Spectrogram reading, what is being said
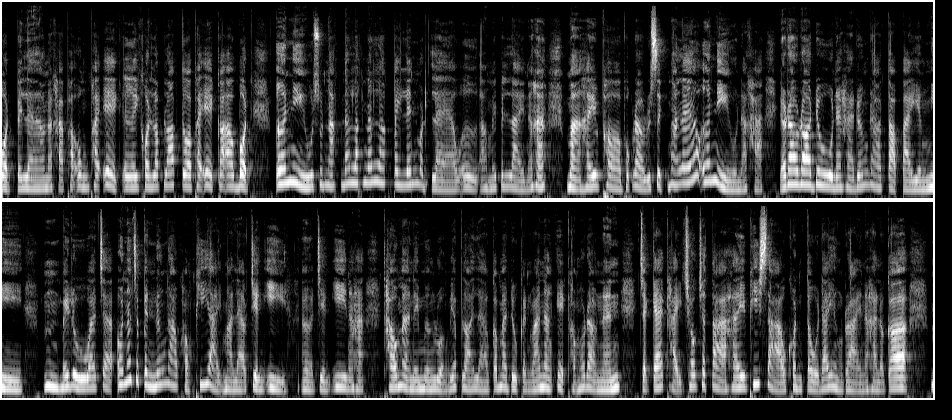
บทไปแล้วนะคะ พระองค์พระเอกเอ่ยคนรอบๆ ตัวพระเอกก็เอาบท เออหนิวสุนัขน่ารักน่ารักไปเล่นหมดแล้ว เออเอาไม่เป็นไรนะคะ มาให้พอพวกเรารู้สึกมาแล้วเออหนิวนะคะ เดี๋ยวเรารอดูนะคะ เรื่องราวต่อไปยังมีอืมไม่รู้ว่าจะโอ้น่าจะเป็นเรื่องราวของพี่ใหญ่มาแล้วเจียงอีเออเจียงอีนะคะเขามาในเมืองหลวงเรียบร้อยแล้ว ก็มาดูกันว่านางเอกของพวกเรานั้น จะแก้ไขโชคชะตาให้พี่สาวคนโตได้อย่างไรนะคะ แล้วก็แหม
